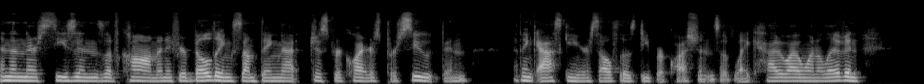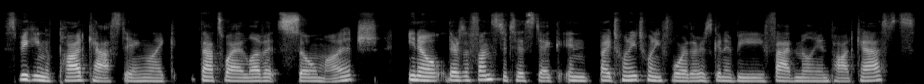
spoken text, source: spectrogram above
and then there's seasons of calm. And if you're building something that just requires pursuit then i think asking yourself those deeper questions of like how do i want to live? And speaking of podcasting like that's why i love it so much. You know there's a fun statistic. In by 2024 there's going to be 5 million podcasts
